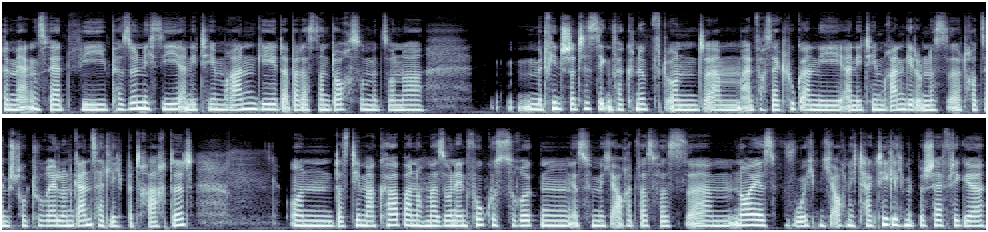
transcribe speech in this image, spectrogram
bemerkenswert, wie persönlich sie an die Themen rangeht, aber das dann doch so mit so einer mit vielen Statistiken verknüpft und ähm, einfach sehr klug an die, an die Themen rangeht und es äh, trotzdem strukturell und ganzheitlich betrachtet. Und das Thema Körper nochmal so in den Fokus zu rücken, ist für mich auch etwas, was ähm, Neues, wo ich mich auch nicht tagtäglich mit beschäftige.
